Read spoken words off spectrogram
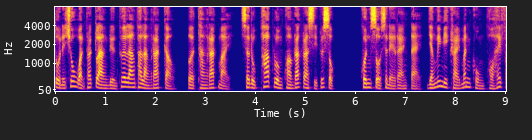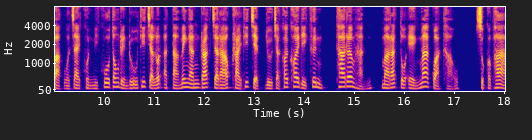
ตัวในช่วงวันพระกลางเดือนเพื่อล้างพลังรักเก่า เปิดทางรักใหม่ สรุปภาพรวมความรักราศีพฤษภ คนโสดเสน่ห์แรงแต่ยังไม่มีใครมั่นคง พอให้ฝากหัวใจคนมีคู่ต้องเรียนรู้ที่จะลดอัตราไม่งั้นรักจะร้าวใครที่เจ็บอยู่จะค่อยๆดีขึ้น ถ้าเริ่มหันมารักตัวเองมากกว่าเขา สุขภาพ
